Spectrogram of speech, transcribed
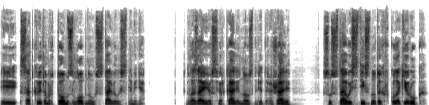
и с открытым ртом злобно уставилась на меня. Глаза ее сверкали, ноздри дрожали — Суставы стиснутых в кулаки рук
